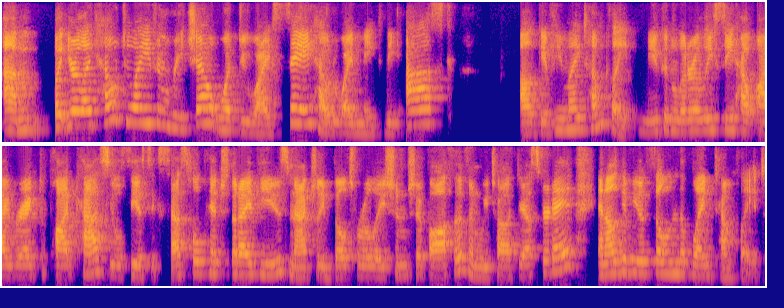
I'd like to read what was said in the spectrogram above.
Um, but you're like, how do I even reach out? What do I say? How do I make the ask? I'll give you my template. You can literally see how I react to podcasts. You'll see a successful pitch that I've used and actually built a relationship off of. And we talked yesterday. And I'll give you a fill in the blank template.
